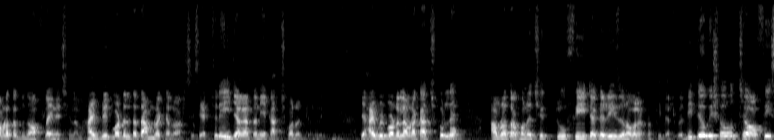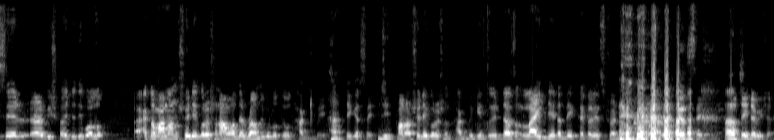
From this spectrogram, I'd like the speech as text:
আমরা তার জন্য অফলাইনে ছিলাম। হাইব্রিড মডেলটাতে আমরা কেন আসছি অ্যাকচুয়ালি এই জায়গাটা নিয়ে কাজ করার জন্য যে হাইব্রিড মডেলে আমরা কাজ করলে আমরা তখন হচ্ছে একটু ফিটাকে রিজনেবল একটা ফিট আসবে। দ্বিতীয় বিষয় হচ্ছে অফিসের বিষয়ে যদি বলো একটা মানানসই ডেকোরেশন আমাদের ব্রাঞ্চগুলোতেও থাকবে হ্যাঁ। ঠিক আছে। মানানসই ডেকোরেশন থাকবে কিন্তু ইট ডাজন্ট লাইক যে এটা দেখতে একটা রেস্টুরেন্ট আছে? আচ্ছা। এটা বিষয়।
